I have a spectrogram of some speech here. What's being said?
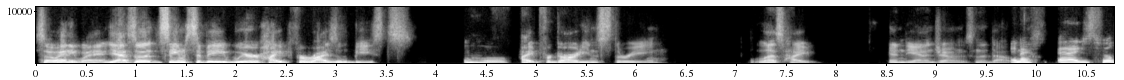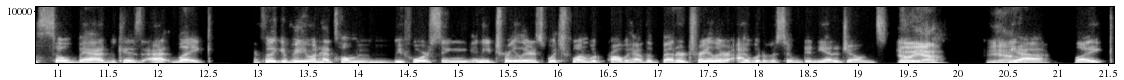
So anyway, yeah, so it seems to be we're hyped for Rise of the Beasts, Mhm. hyped for Guardians 3, less hype Indiana Jones and the Dollar. And I and I just feel so bad because at like I feel like if anyone had told me before seeing any trailers which one would probably have the better trailer, I would have assumed Indiana Jones. oh yeah. Yeah. Yeah, like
